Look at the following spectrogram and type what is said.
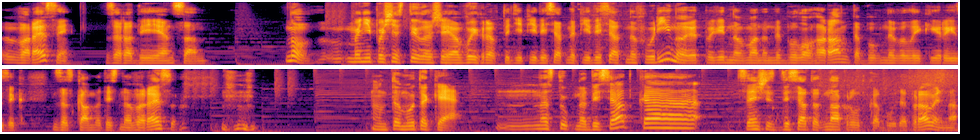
Вареси заради Енсан. Ну, мені пощастило, що я виграв тоді 50 на 50 на Фуріну, відповідно в мене не було гаранта, був невеликий ризик заскамитись на Вересу. Тому таке. Наступна десятка. Це 61 крутка буде, правильно?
